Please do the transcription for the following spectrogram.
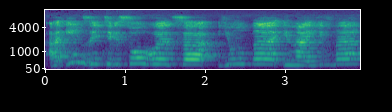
А им заинтересовывается юная и наивная,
